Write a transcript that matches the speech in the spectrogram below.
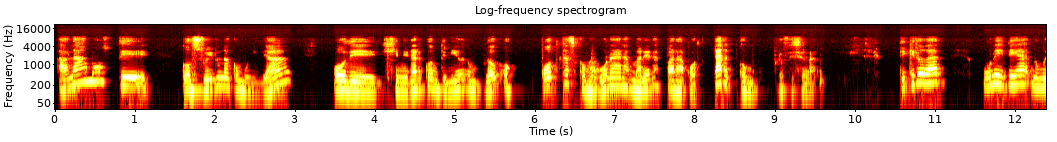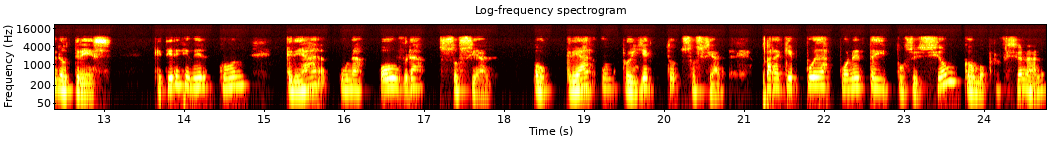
Hablábamos de construir una comunidad o de generar contenido en un blog o podcast como alguna de las maneras para aportar como profesional. Te quiero dar una idea número 3 que tiene que ver con crear una obra social o crear un proyecto social para que puedas ponerte a disposición como profesional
